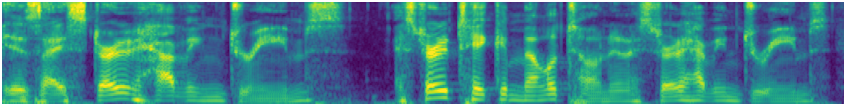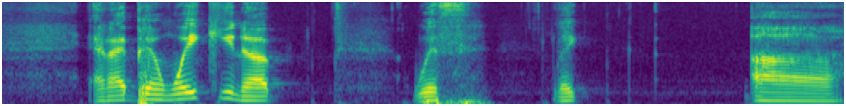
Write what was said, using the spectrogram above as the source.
is I started having dreams. I started taking melatonin. I started having dreams, and I've been waking up with uh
